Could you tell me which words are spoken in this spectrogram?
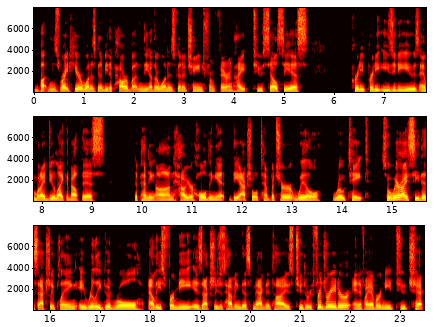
buttons right here. One is going to be the power button. The other one is going to change from Fahrenheit to Celsius. Pretty, pretty easy to use. And what I do like about this depending on how you're holding it, the actual temperature will rotate. So where I see this actually playing a really good role, at least for me, is actually just having this magnetized to the refrigerator. And if I ever need to check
